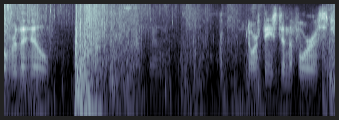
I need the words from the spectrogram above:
Over the hill. Northeast in the forest. you.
